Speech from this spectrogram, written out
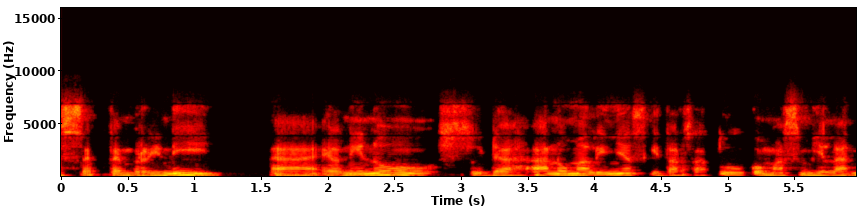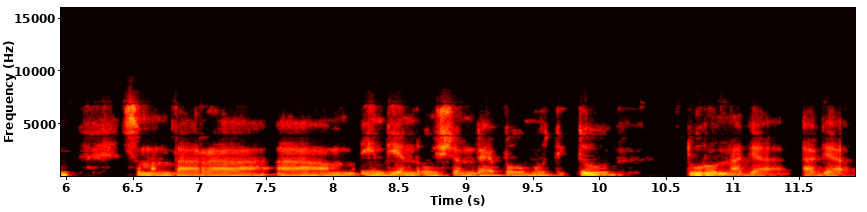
September ini uh, El Nino sudah anomalinya sekitar 1,9 sementara um, Indian Ocean Dipole Mode itu turun agak agak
